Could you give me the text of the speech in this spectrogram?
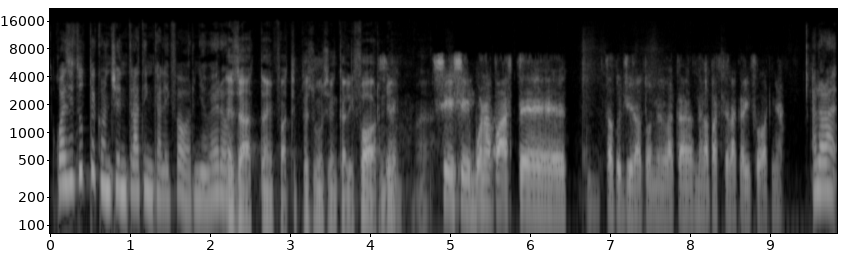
quasi tutte concentrate in California, vero? Esatto, infatti presumo sia in California. Sì. Eh. Sì, sì, buona parte è stato girato nella, nella parte della California. Allora,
